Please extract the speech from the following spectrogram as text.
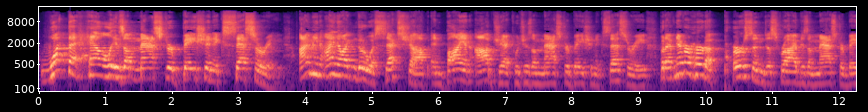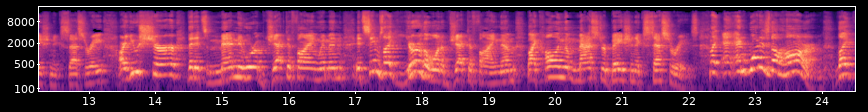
what the hell is a masturbation accessory? I mean, I know I can go to a sex shop and buy an object which is a masturbation accessory, but I've never heard a person described as a masturbation accessory. Are you sure that it's men who are objectifying women? It seems like you're the one objectifying them by calling them masturbation accessories. Like, and, and what is the harm? Like,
